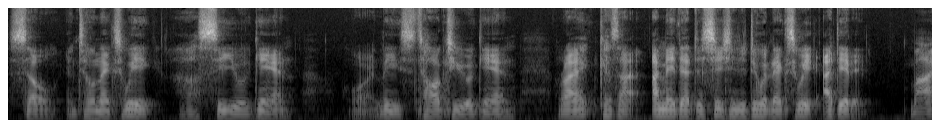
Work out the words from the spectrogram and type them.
So until next week, I'll see you again, or at least talk to you again, right? Because I, I made that decision to do it next week. I did it. Bye.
